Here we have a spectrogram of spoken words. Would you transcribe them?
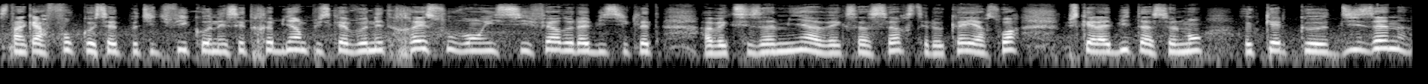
C'est un carrefour que cette petite fille connaissait très bien, puisqu'elle venait très souvent ici faire de la bicyclette avec ses amis, avec sa sœur. C'était le cas hier soir, puisqu'elle habite à seulement quelques dizaines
